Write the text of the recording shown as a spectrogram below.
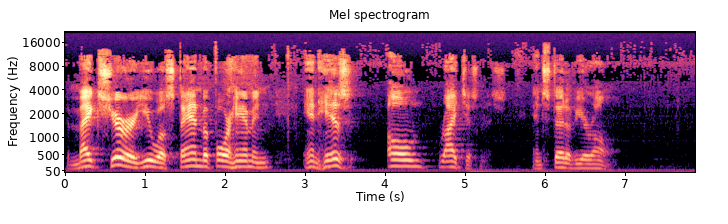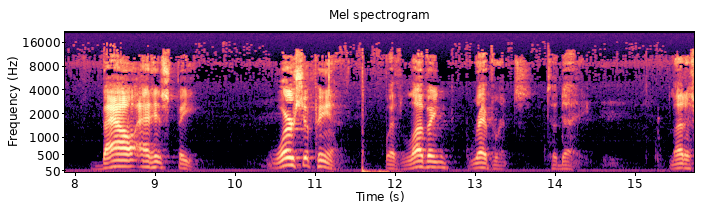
to make sure you will stand before Him in, in his own righteousness instead of your own. Bow at his feet. Worship him with loving reverence today. Let us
